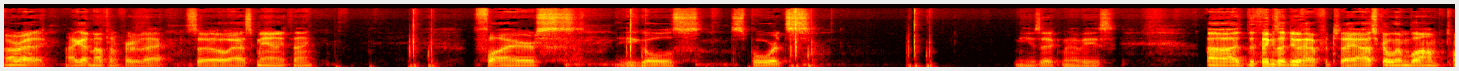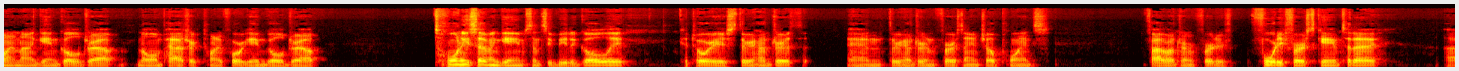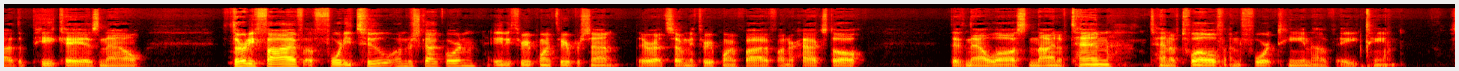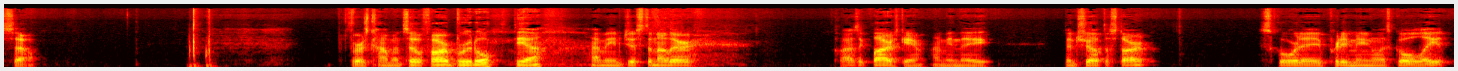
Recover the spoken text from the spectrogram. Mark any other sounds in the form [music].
Alrighty, I got nothing for today. So ask me anything. Flyers, Eagles, sports, music, movies. Uh, the things I do have for today: Oscar Lindblom, twenty-nine game goal drought; Nolan Patrick, twenty-four game goal drought; twenty-seven games since he beat a goalie. Couturier three hundredth and three hundred and first NHL points. Five hundred and forty-first game today. Uh, the PK is now 35 of 42 under Scott Gordon, 83.3%. They're at 73.5 under Hakstol. They've now lost 9 of 10, 10 of 12, and 14 of 18. So, first comment so far brutal. Yeah. I mean, just another classic Flyers game. I mean, they didn't show up to start, scored a pretty meaningless goal late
